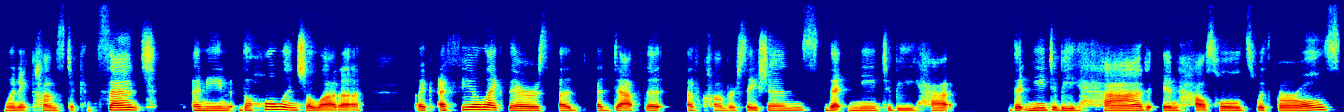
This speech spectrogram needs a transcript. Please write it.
when it comes to consent. I mean, the whole enchilada. Like, I feel like there's a, a depth of conversations that need to be had that need to be had in households with girls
